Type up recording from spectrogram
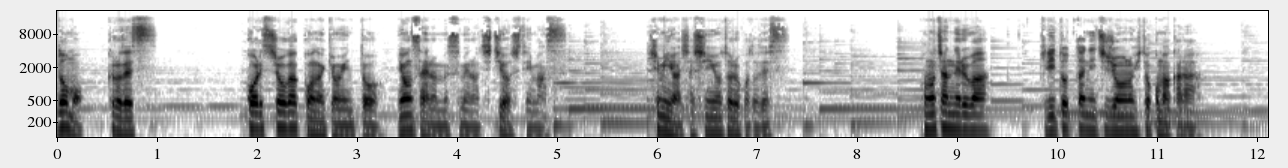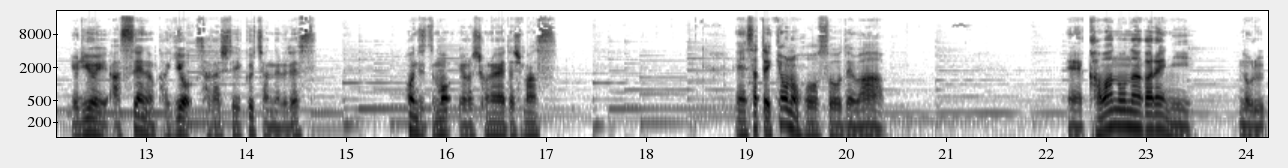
どうも黒です。公立小学校の教員と4歳の娘の父をしています。趣味は写真を撮ることです。このチャンネルは切り取った日常の一コマからより良い明日への鍵を探していくチャンネルです。本日もよろしくお願いいたします、えー、さて今日の放送では、えー、川の流れに乗る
